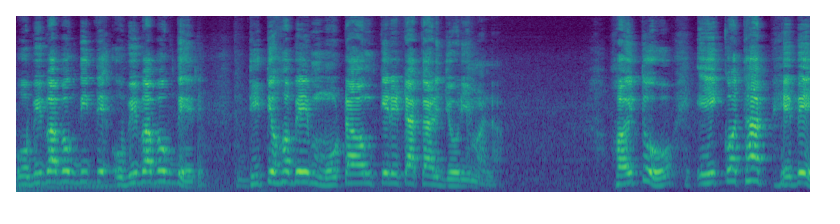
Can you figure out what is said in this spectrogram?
অভিভাবক দিতে অভিভাবকদের দিতে হবে মোটা অঙ্কের টাকার জরিমানা। হয়তো এই কথা ভেবে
